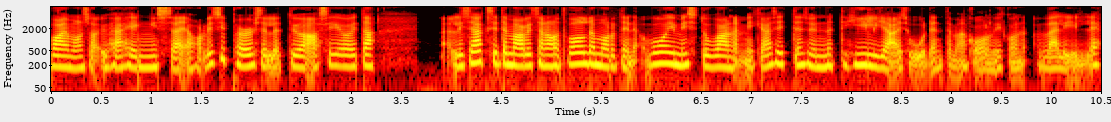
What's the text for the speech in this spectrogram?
vaimonsa yhä hengissä ja horisi Percylle työasioita. Lisäksi tämä oli sanonut Voldemortin voimistuvan, mikä sitten synnytti hiljaisuuden tämän kolmikon välille.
